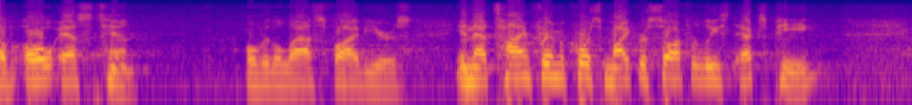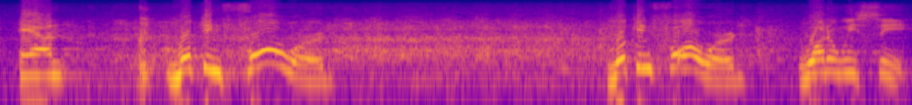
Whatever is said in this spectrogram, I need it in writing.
of OS 10 over the last five years. In that time frame, of course, Microsoft released XP. And looking forward, looking forward, what do we see?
